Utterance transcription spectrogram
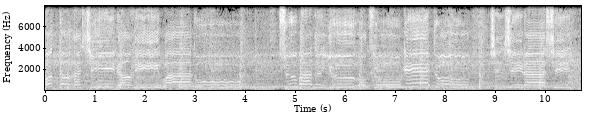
어떠한 시련이 와도 수많은 유혹 속에도 신실하신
